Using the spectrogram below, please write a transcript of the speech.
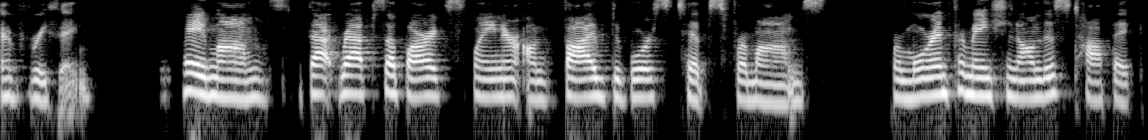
everything. Hey, moms, that wraps up our explainer on five divorce tips for moms. For more information on this topic,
